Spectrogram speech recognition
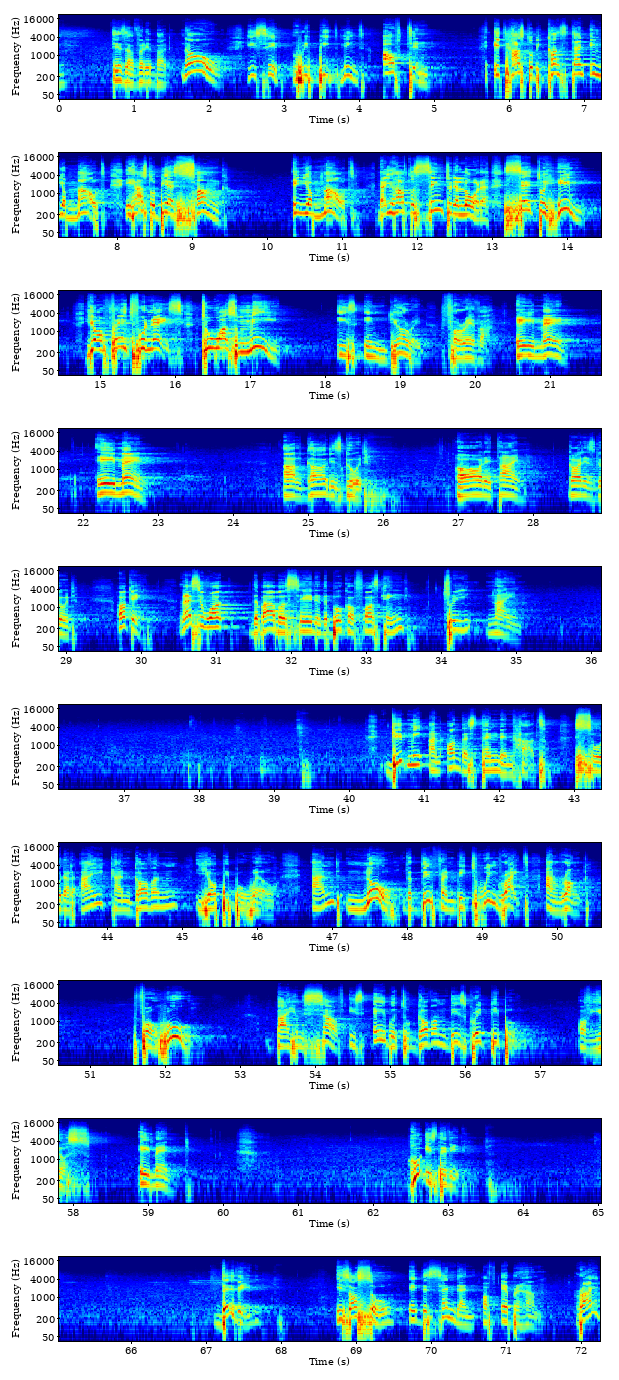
things are very bad. No, he said, repeat means often. It has to be constant in your mouth. It has to be a song in your mouth that you have to sing to the Lord. Say to Him, Your faithfulness towards me is enduring forever. Amen. Amen. Our God is good all the time. God is good. Okay, let's see what the Bible said in the book of First King 3 9. Give me an understanding heart so that I can govern your people well and know the difference between right and wrong. For who by himself is able to govern these great people of yours? Amen. Who is David? David is also a descendant of Abraham, right?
